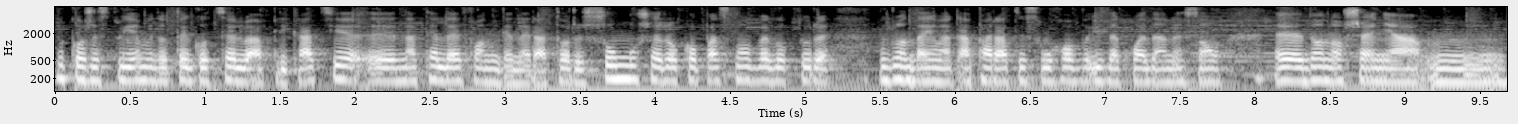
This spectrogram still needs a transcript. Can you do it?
Wykorzystujemy do tego celu aplikacje e, na telefon, generatory szumu szerokopasmowego, które wyglądają jak aparaty słuchowe i zakładane są e, do noszenia mm,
